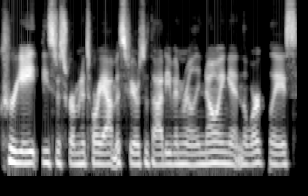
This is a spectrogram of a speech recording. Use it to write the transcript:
create these discriminatory atmospheres without even really knowing it in the workplace.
